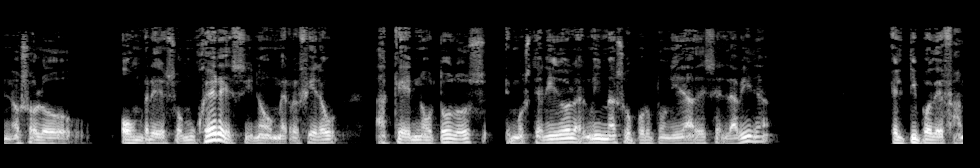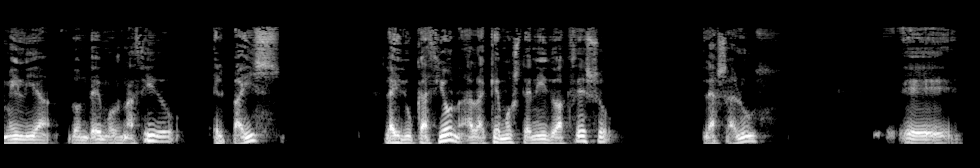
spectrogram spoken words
no solo hombres o mujeres, sino me refiero a que no todos hemos tenido las mismas oportunidades en la vida, el tipo de familia donde hemos nacido, el país, la educación a la que hemos tenido acceso, la salud, eh,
